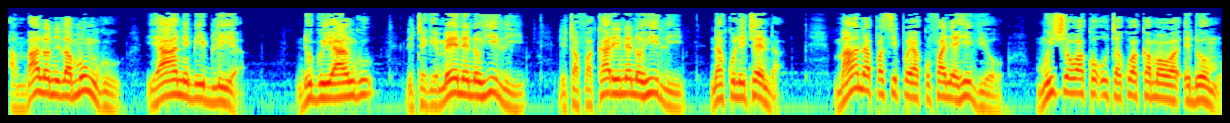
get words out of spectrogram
ambalo ni la mungu yaani biblia. Ndugu yangu litegemee neno hili litafakari neno hili na kulitenda. Maana pasipo ya kufanya hivyo mwisho wako utakuwa kama wa edomu.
